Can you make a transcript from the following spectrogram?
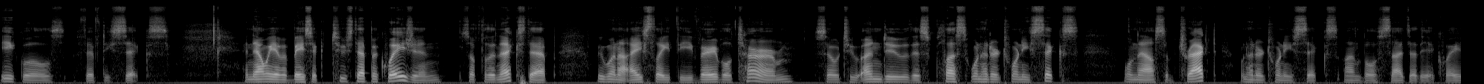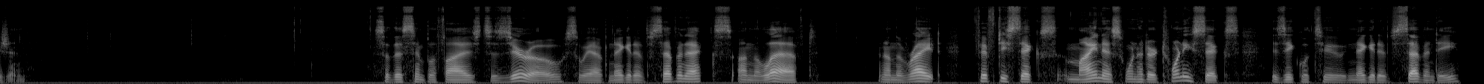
equals 56. And now we have a basic two-step equation. So for the next step, we want to isolate the variable term. So to undo this plus 126, we'll now subtract 126 on both sides of the equation. So this simplifies to 0, so we have negative 7x on the left, and on the right, 56 minus 126 is equal to negative 70.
